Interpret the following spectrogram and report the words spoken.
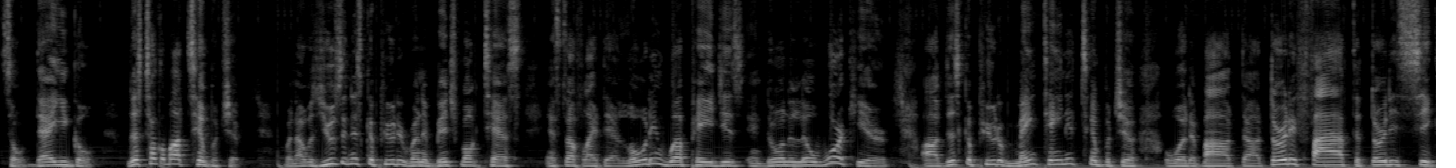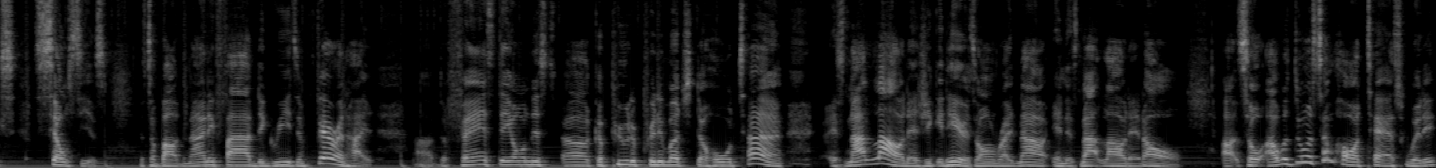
So there you go. Let's talk about temperature. When I was using this computer running benchmark tests and stuff like that, loading web pages and doing a little work here, uh, this computer maintained a temperature with about uh, 35 to 36 Celsius. It's about 95 degrees in Fahrenheit. Uh, the fans stay on this uh, computer pretty much the whole time. It's not loud as you can hear. It's on right now and it's not loud at all. Uh, so I was doing some hard tasks with it,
